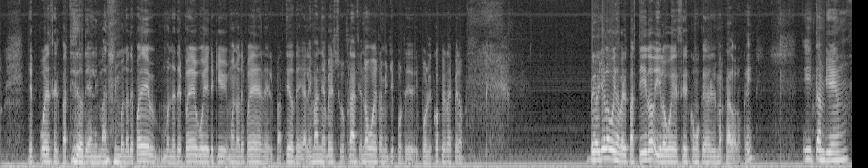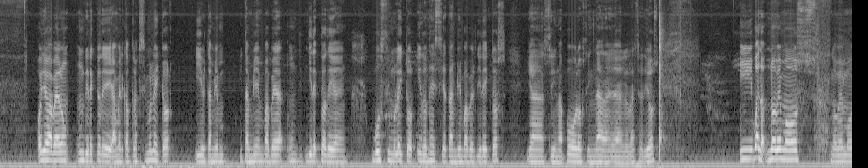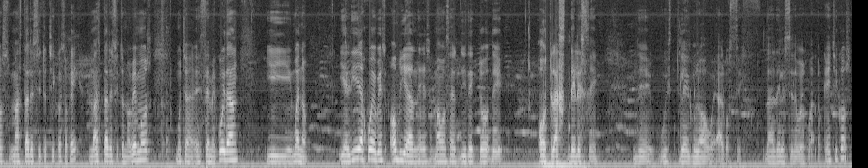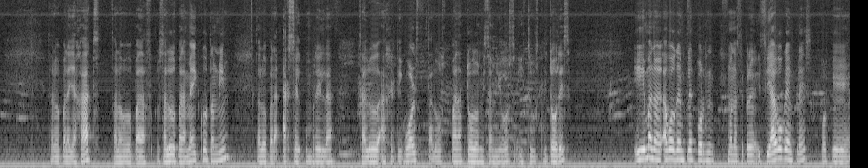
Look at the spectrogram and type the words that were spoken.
Después el partido de Alemania. Bueno, después de, bueno, después voy aquí. Bueno, después del partido de Alemania versus Francia. No voy a transmitir por, por el copyright, pero. Pero yo lo voy a ver el partido y lo voy a decir como queda el marcador, ¿ok? Y también. Hoy va a haber un, directo de American Truck Simulator. Y también, y también va a haber un directo de. Bus Simulator Indonesia también va a haber directos. Ya sin apuros, sin nada, ya, gracias a Dios. Y bueno, nos vemos. Nos vemos más tardecito, chicos, ok. Más tardecito nos vemos. Muchas eh, se me cuidan. Y bueno, y el día jueves o viernes vamos a hacer directo de otras DLC de Whistler Glow, algo así. La DLC le voy a jugar, ok, chicos. Saludos para Yahat. Saludos para, saludos para Meiko también. Saludos para Axel Umbrella. Saludos a Gertie Wolf. Saludos para todos mis amigos y suscriptores. Y bueno, hago gameplays por. Bueno, si, hago gameplays, porque.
